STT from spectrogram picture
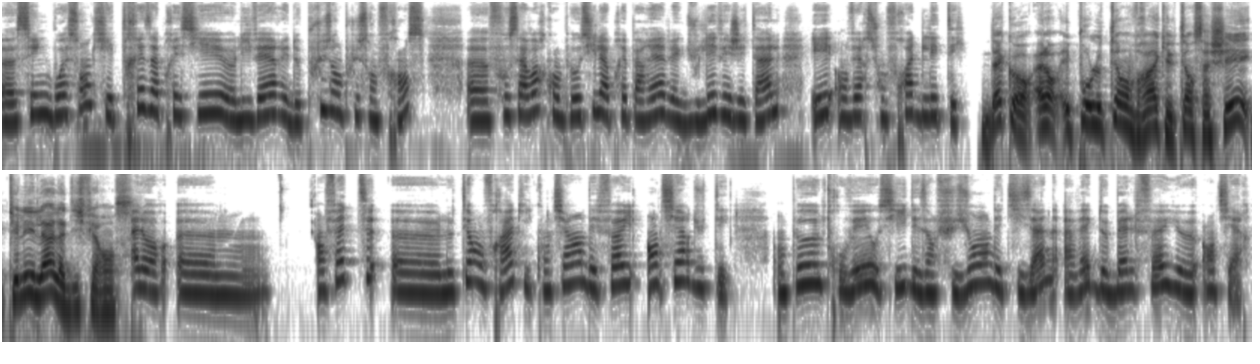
Euh, c'est une boisson qui est très appréciée l'hiver et de plus en plus en France. Euh, faut savoir qu'on peut aussi la préparer avec du lait végétal et en version froide l'été. D'accord. Alors, et pour le thé en vrac et le thé en sachet, quelle est là la différence? Alors, euh, en fait, euh, le thé en vrac, il contient des feuilles entières du thé. On peut trouver aussi des infusions, des tisanes avec de belles feuilles euh, entières.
